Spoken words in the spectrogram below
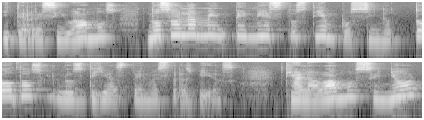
y te recibamos no solamente en estos tiempos, sino todos los días de nuestras vidas. Te alabamos, Señor,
